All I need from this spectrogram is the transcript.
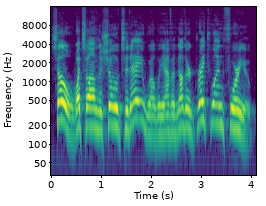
So, what's on the show today? Well, we have another great one for you.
